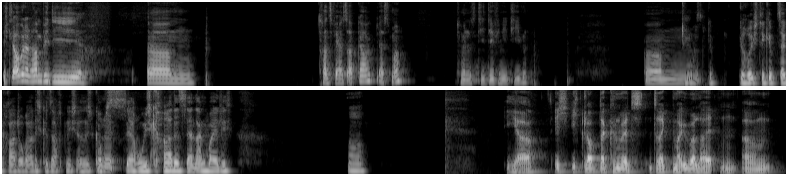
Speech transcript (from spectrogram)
Ich glaube, dann haben wir die ähm, Transfers abgehakt erstmal. Zumindest die definitiven. Ähm, gibt, Gerüchte gibt es ja gerade auch ehrlich gesagt nicht. Also ich glaube, es ist sehr ruhig gerade, sehr langweilig. Oh. Ja, ich, ich glaube, da können wir jetzt direkt mal überleiten. Ähm,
